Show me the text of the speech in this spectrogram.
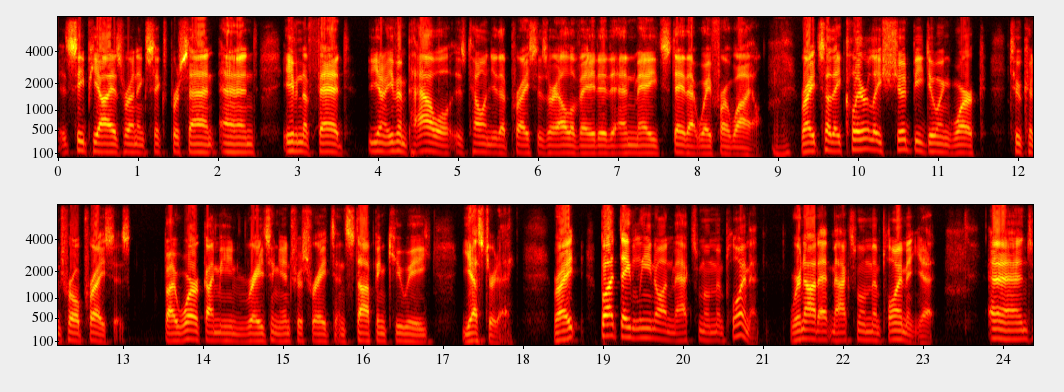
CPI is running 6%, and even the Fed, you know, even Powell is telling you that prices are elevated and may stay that way for a while, mm-hmm. right? So they clearly should be doing work to control prices. By work, I mean raising interest rates and stopping QE yesterday, right? But they lean on maximum employment. We're not at maximum employment yet. And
